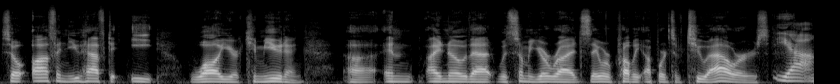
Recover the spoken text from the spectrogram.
So often you have to eat while you're commuting. Uh, and I know that with some of your rides, they were probably upwards of two hours. yeah.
